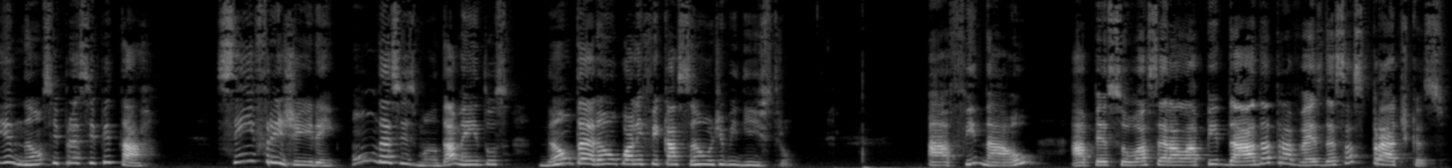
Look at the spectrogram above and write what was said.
e não se precipitar. Se infringirem um desses mandamentos, não terão qualificação de ministro. Afinal, a pessoa será lapidada através dessas práticas.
